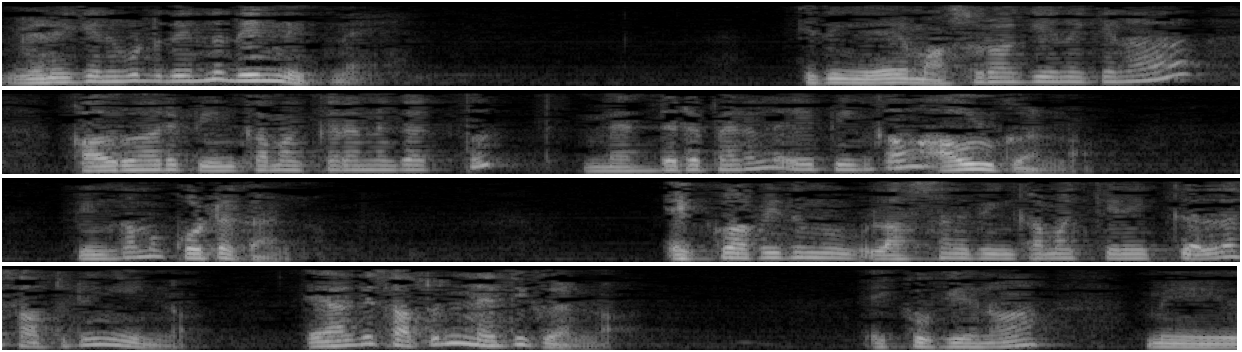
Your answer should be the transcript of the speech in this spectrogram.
වෙන කෙනෙකුට දෙන්න දෙන්නෙත් නැහැ. ඉතින් ඒ මසුරා කියන කෙනා කවුරු හරි පින්කමක් කරන්න ගත්තොත් මැද්දට පැනලා ඒ පින්කම අවුල් කරනවා. පින්කම කොට ගන්නවා. එක්ක අපි හිතමු ලස්සන පින්කමක් කෙනෙක් කරලා සතුටින් ඉන්නවා. එයාගේ සතුට නැති කරනවා. එක්ක කියනවා මේ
